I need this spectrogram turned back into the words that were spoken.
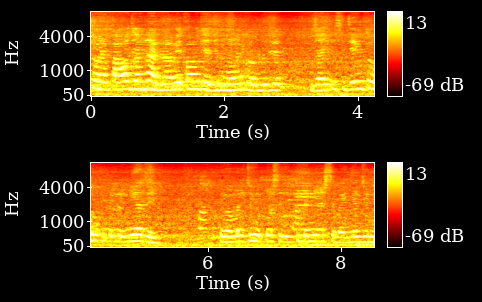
শহরে পাওয়া যায় না গ্রামে পাওয়া যায় যে মামানি ভাবলো যে যাইতেছি যেহেতু নিয়ে যাই তো মামানি যে কিনে নিয়ে আসছে বাইকের জন্য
